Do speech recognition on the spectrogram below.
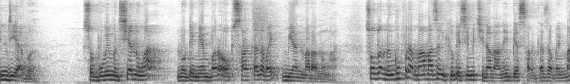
इन्डियाबो स' बबे मोनसेया नङा नट ए मेम्बार अफ सार्कआ जाबाय म्यानमारा नङा स' अब्ला नोंगौफोरा मा मा जों बेखौबो एसे मिथिना लानानै बे सार्कआ जाबाय मा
